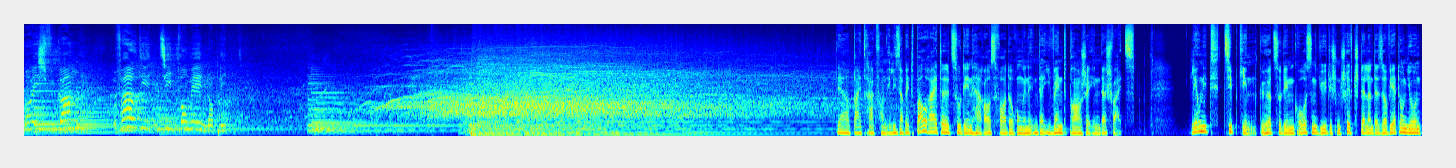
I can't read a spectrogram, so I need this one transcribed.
wo ist vergangen, auf all die Zeit, wo mir noch bleibt. Der Beitrag von Elisabeth Baureitel zu den Herausforderungen in der Eventbranche in der Schweiz. Leonid Zipkin gehört zu den großen jüdischen Schriftstellern der Sowjetunion,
